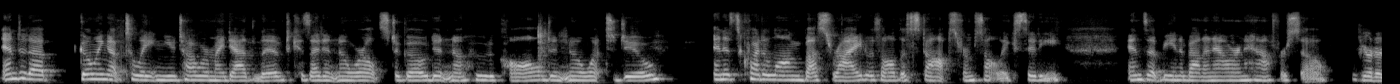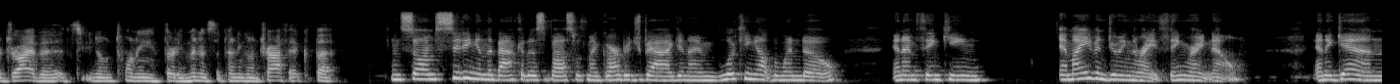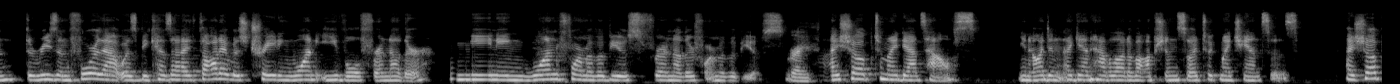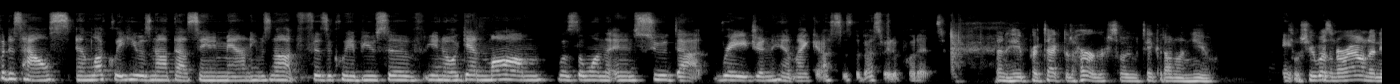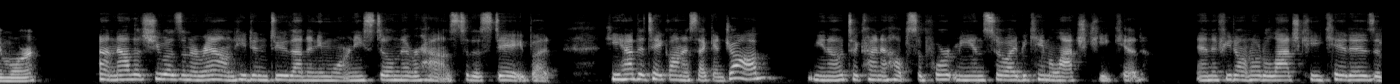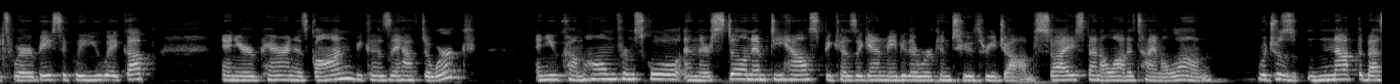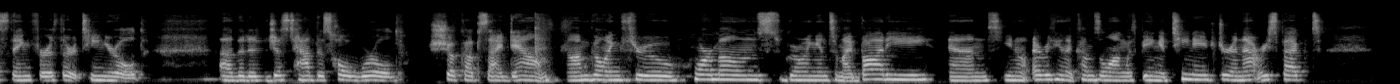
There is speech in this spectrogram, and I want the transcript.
ended up going up to Layton, Utah, where my dad lived, because I didn't know where else to go, didn't know who to call, didn't know what to do. And it's quite a long bus ride with all the stops from Salt Lake City. Ends up being about an hour and a half or so. If you were to drive it, it's, you know, 20, 30 minutes depending on traffic. But and so I'm sitting in the back of this bus with my garbage bag and I'm looking out the window and I'm thinking, am I even doing the right thing right now? And again, the reason for that was because I thought I was trading one evil for another, meaning one form of abuse for another form of abuse. Right. I show up to my dad's house. You know, I didn't, again, have a lot of options, so I took my chances. I show up at his house, and luckily he was not that same man. He was not physically abusive. You know, again, mom was the one that ensued that rage in him, I guess is the best way to put it. And he protected her, so he would take it out on you. So she wasn't around anymore and now that she wasn't around, he didn't do that anymore. And he still never has to this day. But he had to take on a second job, you know, to kind of help support me. And so I became a latchkey kid. And if you don't know what a latchkey kid is, it's where basically you wake up and your parent is gone because they have to work. And you come home from school and there's still an empty house because, again, maybe they're working two, three jobs. So I spent a lot of time alone, which was not the best thing for a 13 year old uh, that had just had this whole world shook upside down. I'm going through hormones growing into my body and, you know, everything that comes along with being a teenager in that respect.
